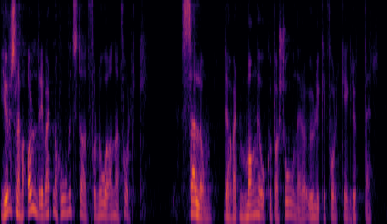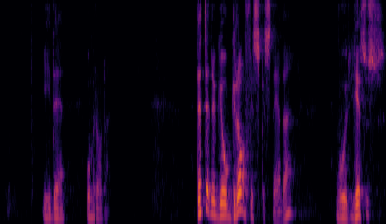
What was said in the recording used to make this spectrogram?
Jerusalem har aldri vært noen hovedstad for noe annet folk. Selv om det har vært mange okkupasjoner og ulike folkegrupper i det området. Dette er det geografiske stedet hvor Jesus,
